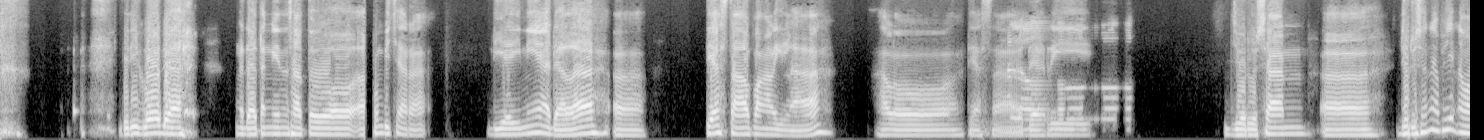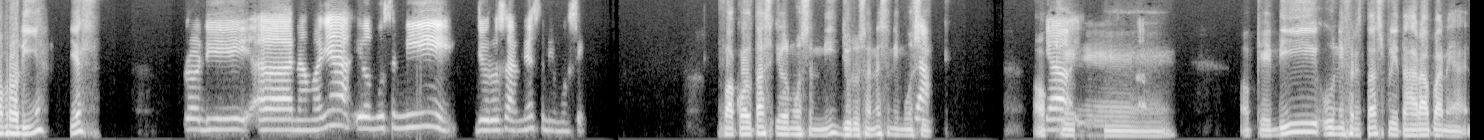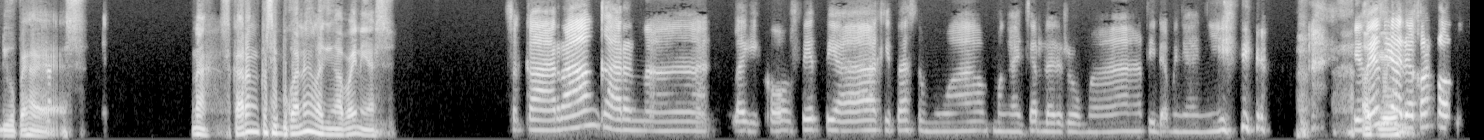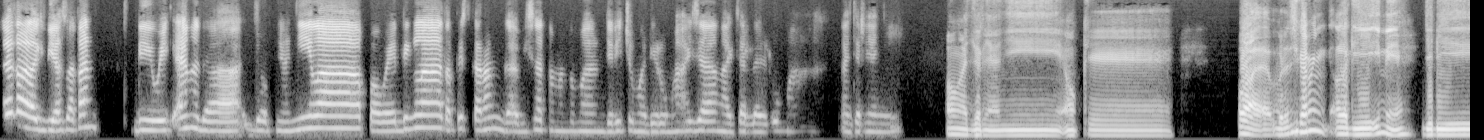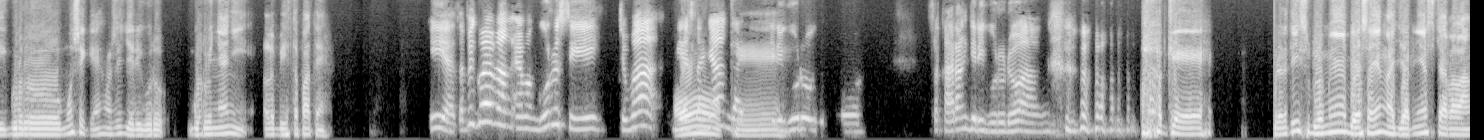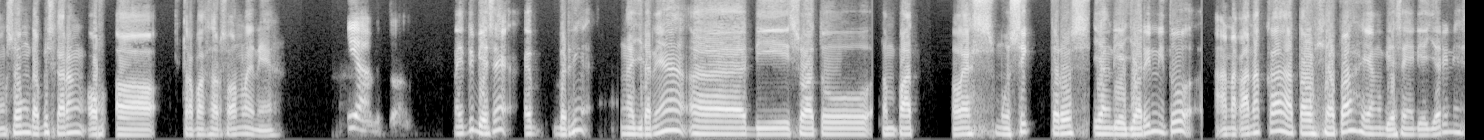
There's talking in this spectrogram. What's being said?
Jadi gue udah ngedatengin satu uh, pembicara dia ini adalah uh, Tiasta Pangalila. Halo Tiasta Halo. dari jurusan uh, jurusan apa sih nama prodinya? Yes. Prodi eh, namanya ilmu seni, jurusannya seni musik. Fakultas Ilmu Seni, jurusannya seni musik. Oke. Ya. Oke, di Universitas Pelita Harapan ya, di UPHS. Nah, sekarang kesibukannya lagi ngapain ya? Sekarang karena lagi COVID ya, kita semua mengajar dari rumah, tidak menyanyi. Biasanya Oke. sih ada kan kalau kalau lagi biasa kan di weekend ada job nyanyi lah, apa wedding lah, tapi sekarang nggak bisa teman-teman. Jadi cuma di rumah aja ngajar dari rumah, ngajar nyanyi. Oh, ngajar nyanyi. Oke. Wah, berarti sekarang lagi ini ya, jadi guru musik ya, maksudnya jadi guru guru nyanyi lebih tepatnya. Iya, tapi gue emang emang guru sih. Cuma Oh, biasanya nggak oke. jadi guru gitu. Sekarang jadi guru doang. Oke. Berarti sebelumnya biasanya ngajarnya secara langsung, tapi sekarang off, eh, terpaksa harus online ya. Iya, betul. Nah, itu biasanya eh, berarti ngajarnya eh, di suatu tempat les musik terus yang diajarin itu anak-anak kah atau siapa yang biasanya diajarin ya?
